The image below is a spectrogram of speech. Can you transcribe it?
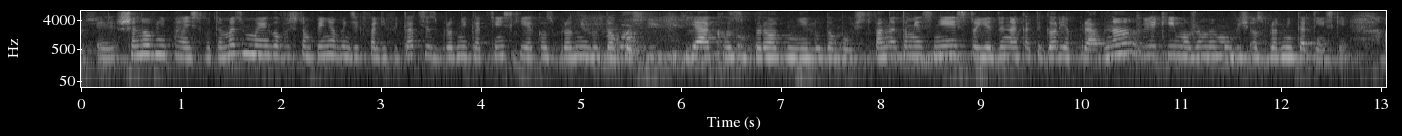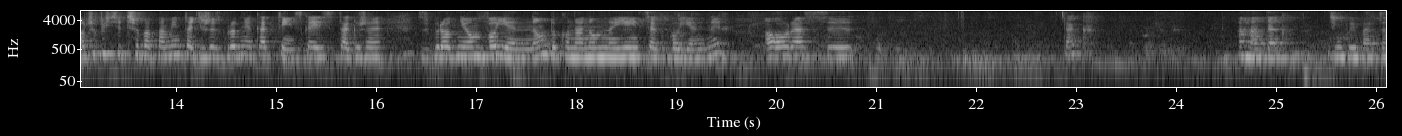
Y, Szanowni Państwo, tematem mojego wystąpienia będzie kwalifikacja zbrodni katyńskiej jako zbrodni, jako zbrodni ludobójstwa, natomiast nie jest to jedyna kategoria prawna, w jakiej możemy mówić o zbrodni katyńskiej. Oczywiście trzeba pamiętać, że zbrodnia katyńska jest także zbrodnią wojenną, dokonaną na jeńcach wojennych oraz... y, Tak? Aha, tak. Dziękuję bardzo.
